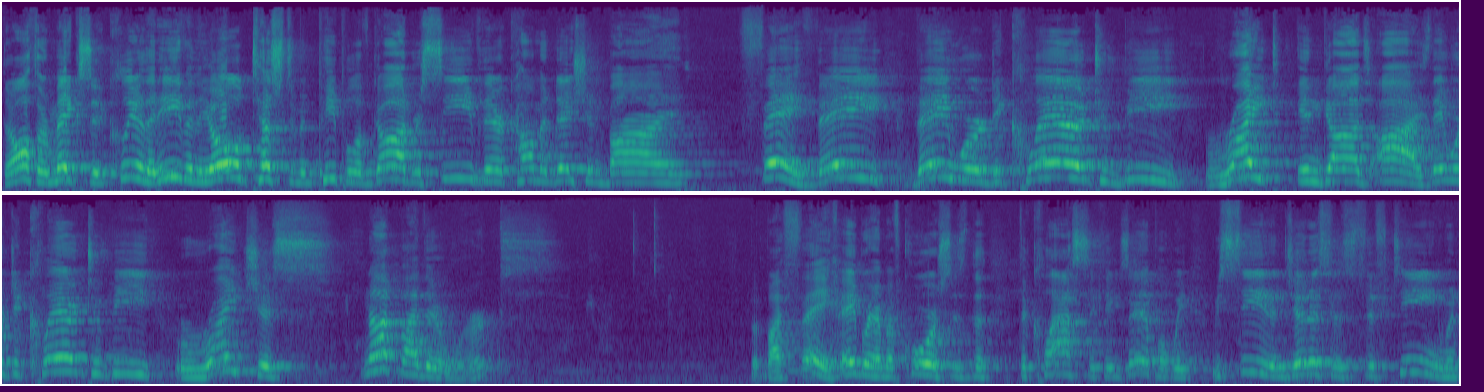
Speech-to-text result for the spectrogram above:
The author makes it clear that even the Old Testament people of God received their commendation by faith. They, they were declared to be right in God's eyes. They were declared to be righteous, not by their works, but by faith. Abraham, of course, is the, the classic example. We, we see it in Genesis 15 when,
